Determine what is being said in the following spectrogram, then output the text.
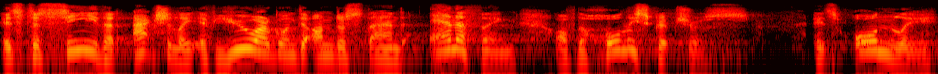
It's to see that actually, if you are going to understand anything of the Holy Scriptures, it's only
